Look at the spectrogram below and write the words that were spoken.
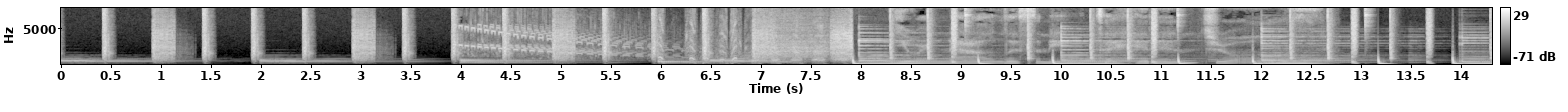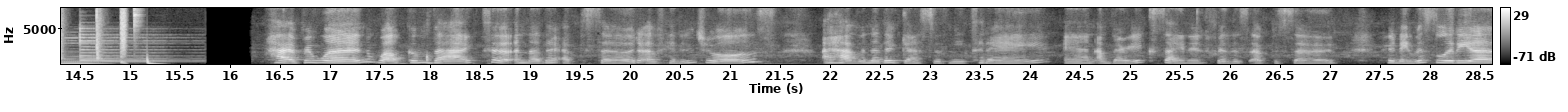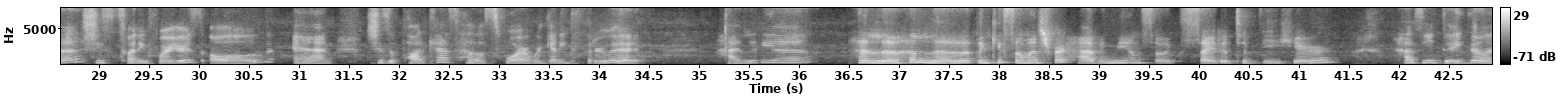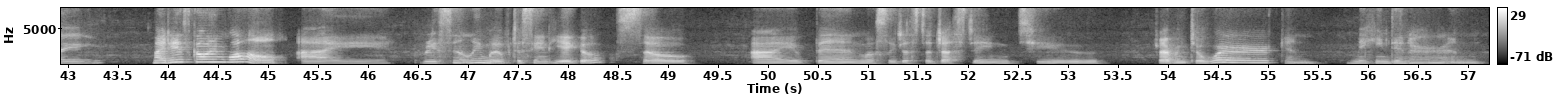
You are now listening to Hidden Jewels. Hi, everyone. Welcome back to another episode of Hidden Jewels. I have another guest with me today, and I'm very excited for this episode. Her name is Lydia. She's 24 years old, and she's a podcast host for We're Getting Through It. Hi, Lydia. Hello, hello. Thank you so much for having me. I'm so excited to be here. How's your day going? My day is going well. I recently moved to San Diego, so I've been mostly just adjusting to driving to work and making dinner and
